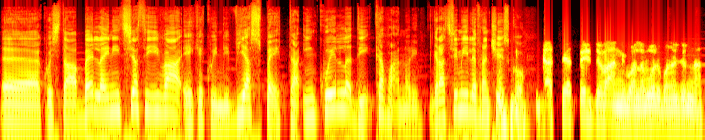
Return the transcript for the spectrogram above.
eh, questa bella iniziativa e che quindi vi aspetta in quella di Capannori. Grazie mille Francesco. Grazie a te Giovanni, buon lavoro, buona giornata.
